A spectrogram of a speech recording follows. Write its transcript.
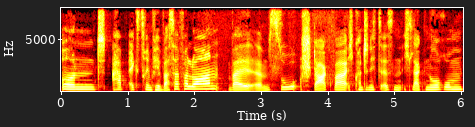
und habe extrem viel Wasser verloren, weil ähm, es so stark war. Ich konnte nichts essen, ich lag nur rum.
